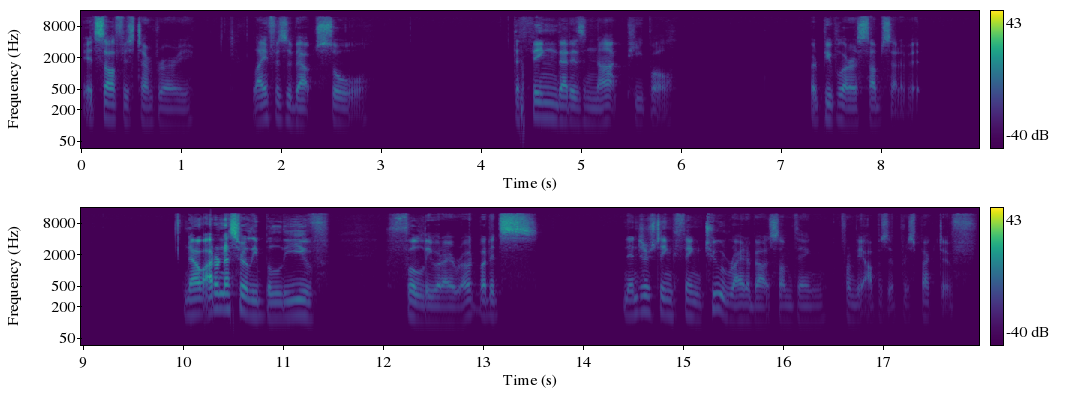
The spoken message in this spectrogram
itself is temporary. Life is about soul. The thing that is not people. But people are a subset of it. Now, I don't necessarily believe fully what I wrote, but it's an interesting thing to write about something from the opposite perspective.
